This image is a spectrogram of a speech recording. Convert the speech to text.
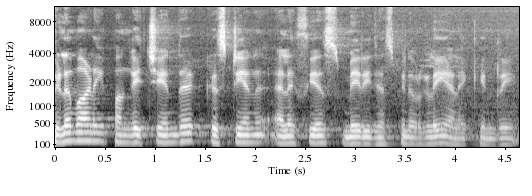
இளவாலை பங்கைச் சேர்ந்த கிறிஸ்டியன் அலெக்சியஸ் மேரி ஜஸ்மின் அவர்களை அழைக்கின்றேன்.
